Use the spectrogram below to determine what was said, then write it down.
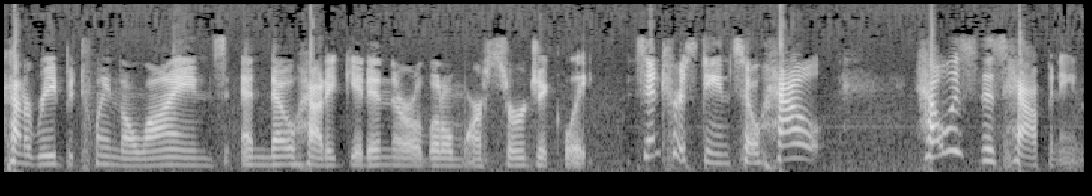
kind of read between the lines and know how to get in there a little more surgically. It's interesting. So how how is this happening?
